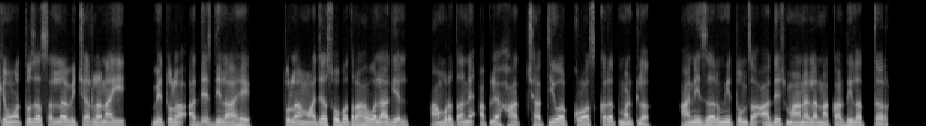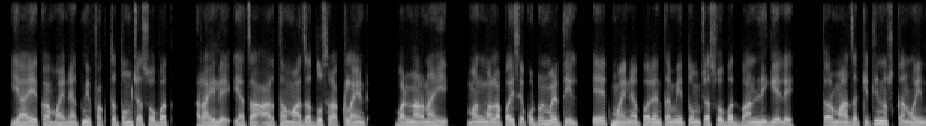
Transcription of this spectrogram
किंवा तुझा सल्ला विचारला नाही. मी तुला आदेश दिला आहे. तुला माझ्यासोबत राहावं लागेल. अमृताने आपले हात छातीवर क्रॉस करत म्हटलं. आणि जर मी तुमचा आदेश मानायला नकार दिला तर? या एका महिन्यात मी फक्त तुमच्यासोबत राहिले. याचा अर्थ माझा दुसरा क्लायंट बनणार नाही. मग मला पैसे कुठून मिळतील? एक महिन्यापर्यंत मी तुमच्यासोबत बांधली गेले. तर माझं किती नुकसान होईल?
